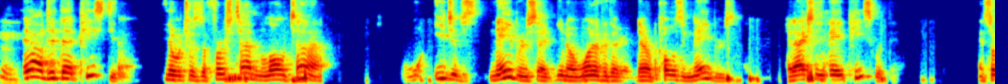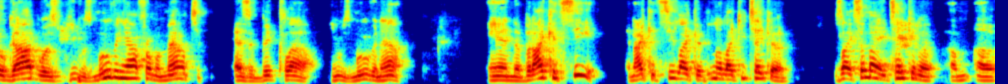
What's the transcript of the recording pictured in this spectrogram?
Hmm. They all did that peace deal, you know, which was the first time in a long time Egypt's neighbors had, you know, one of their, their opposing neighbors had actually made peace with them. And so God was, he was moving out from a mountain as a big cloud. He was moving out. And, uh, but I could see it. And I could see like, a, you know, like you take a, it's like somebody taking a, a,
